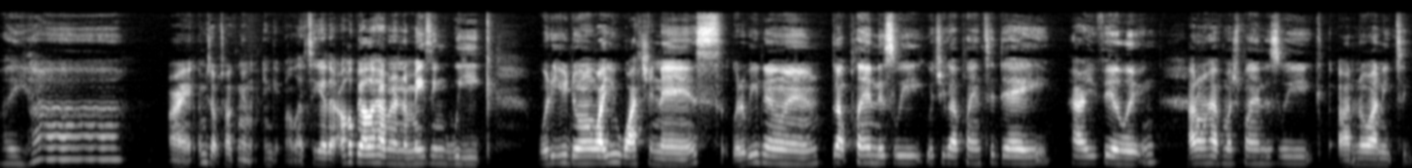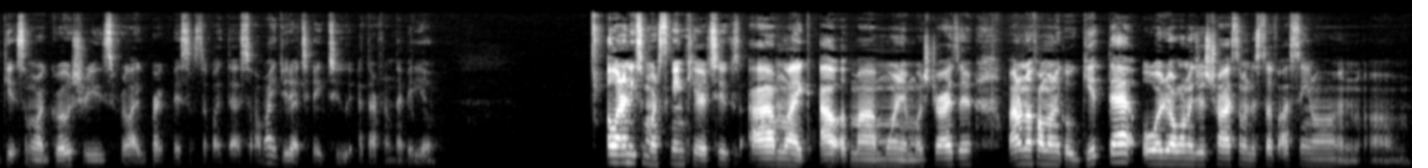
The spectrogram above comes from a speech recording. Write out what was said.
But yeah. Alright, let me stop talking and get my life together. I hope y'all are having an amazing week. What are you doing while you watching this? What are we doing? What got planned this week? What you got planned today? How are you feeling? I don't have much planned this week. I know I need to get some more groceries for like breakfast and stuff like that. So I might do that today too after I film that video. Oh, and I need some more skincare too because I'm like out of my morning moisturizer. But I don't know if I want to go get that or do I want to just try some of the stuff I've seen on um,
